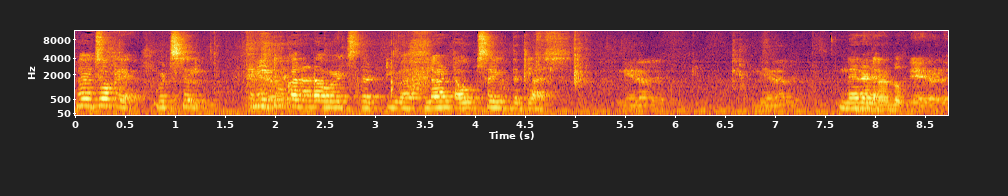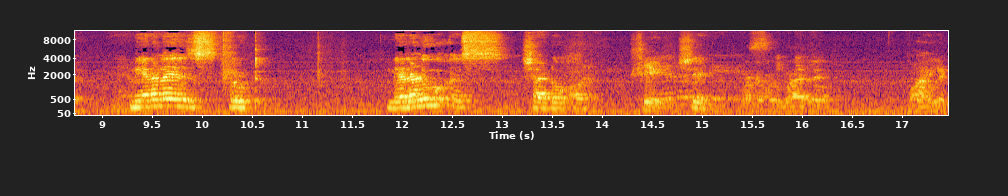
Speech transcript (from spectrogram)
No, it's okay, but still, any two Kannada words that you have learnt outside the class. Nerale. Nerale. Nerale. Neralu. Nerade. Nerale is fruit. Neralu is shadow or Shade. shade. What about violet? Violet.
